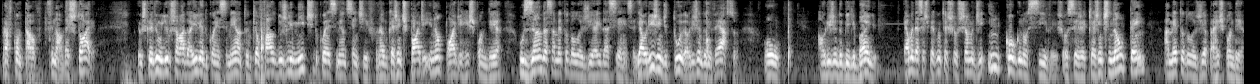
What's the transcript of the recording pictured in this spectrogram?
para contar o final da história, eu escrevi um livro chamado A Ilha do Conhecimento, em que eu falo dos limites do conhecimento científico, né, do que a gente pode e não pode responder usando essa metodologia aí da ciência. E a origem de tudo, a origem do universo, ou a origem do Big Bang, é uma dessas perguntas que eu chamo de incognoscíveis, ou seja, que a gente não tem a metodologia para responder.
